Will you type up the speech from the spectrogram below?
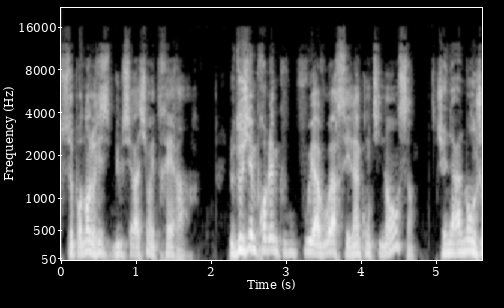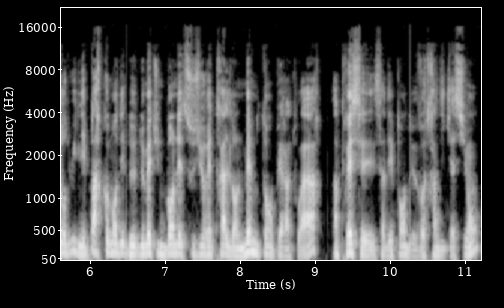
Cependant, le risque d'ulcération est très rare. Le deuxième problème que vous pouvez avoir, c'est l'incontinence. Généralement, aujourd'hui, il n'est pas recommandé de, mettre une bandelette sous-urétrale dans le même temps opératoire. Après, ça dépend de votre indication.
